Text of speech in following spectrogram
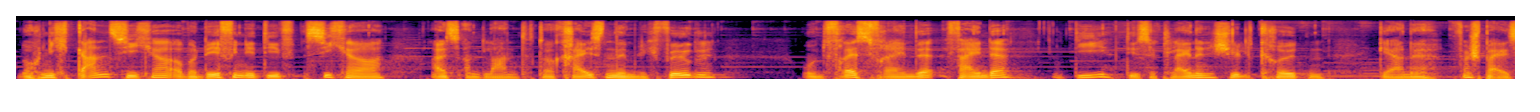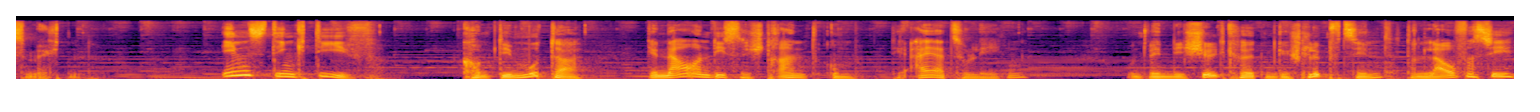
noch nicht ganz sicher, aber definitiv sicherer als an Land. Da kreisen nämlich Vögel und Fressfeinde, Feinde, die diese kleinen Schildkröten gerne verspeisen möchten. Instinktiv kommt die Mutter genau an diesen Strand, um die Eier zu legen und wenn die Schildkröten geschlüpft sind, dann laufen sie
